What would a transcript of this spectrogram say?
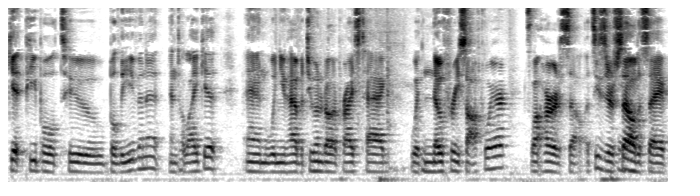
get people to believe in it and to like it. And when you have a two hundred dollar price tag with no free software, it's a lot harder to sell. It's easier to sell to say,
